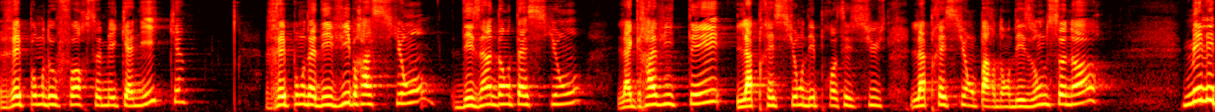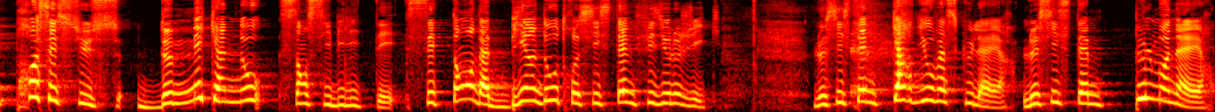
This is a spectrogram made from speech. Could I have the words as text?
répondent aux forces mécaniques, répondent à des vibrations, des indentations, la gravité, la pression des processus, la pression pardon, des ondes sonores, mais les processus de mécanosensibilité s'étendent à bien d'autres systèmes physiologiques. Le système cardiovasculaire, le système pulmonaire,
